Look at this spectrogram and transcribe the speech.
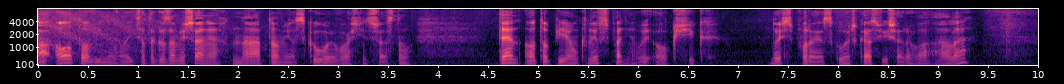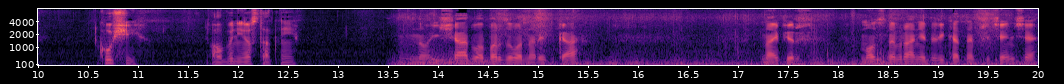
A oto winowajca tego zamieszania. Na tą jaskółę właśnie trzasnął ten oto piękny, wspaniały oksik. Dość spora jaskółeczka z Fisheroła, ale kusi. Oby nie ostatni. No i siadła bardzo ładna rybka. Najpierw mocne branie, delikatne przycięcie.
